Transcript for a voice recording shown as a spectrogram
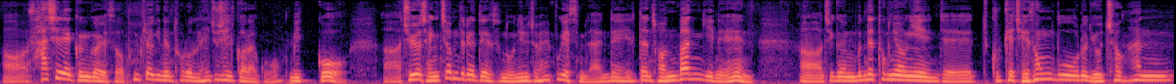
어, 사실에 근거해서 품격 있는 토론을 해주실 거라고 믿고 어, 주요 쟁점들에 대해서 논의를 좀 해보겠습니다. 근데 일단 전반기는 어, 지금 문 대통령이 이제 국회 재성부를 요청한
